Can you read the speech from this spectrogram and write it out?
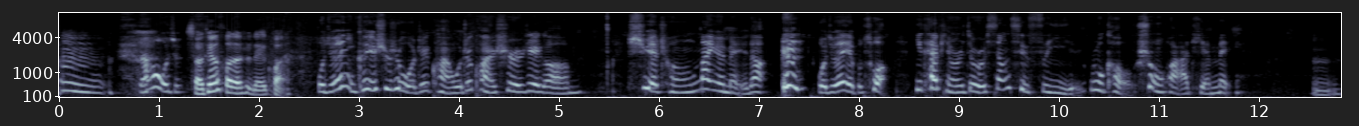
嗯，然后我觉得小天喝的是哪款？我觉得你可以试试我这款，我这款是这个血橙蔓越莓的，我觉得也不错。一开瓶就是香气四溢，入口顺滑甜美。嗯，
